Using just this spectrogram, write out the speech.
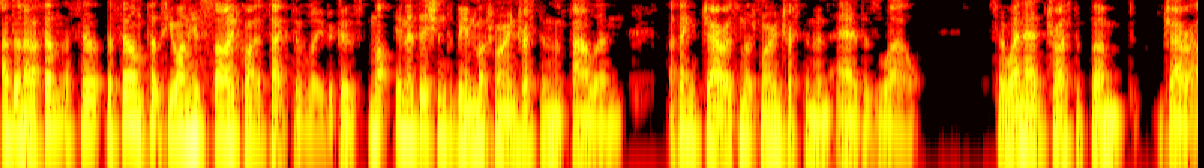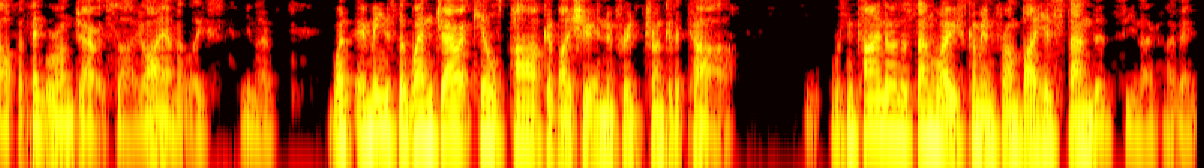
I don't know. I think the, fil- the film puts you on his side quite effectively because not in addition to being much more interested than Fallon, I think Jarrett's much more interested than Ed as well. So when Ed tries to bump Jarrett off, I think we're on Jarrett's side, or I am at least. You know, when it means that when Jarrett kills Parker by shooting him through the trunk of the car, we can kind of understand where he's coming from by his standards. You know, I think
